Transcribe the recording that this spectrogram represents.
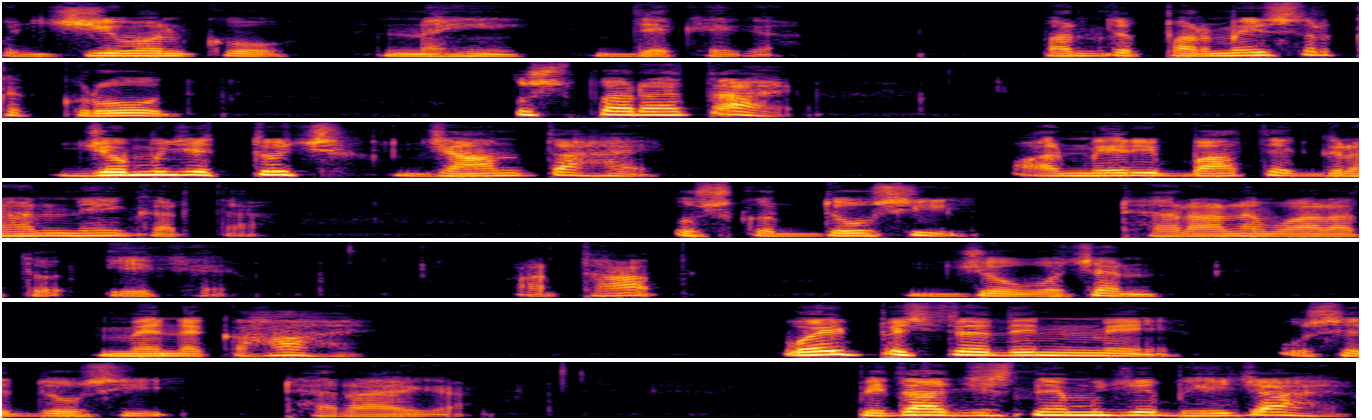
वो जीवन को नहीं देखेगा। परंतु परमेश्वर का क्रोध उस पर रहता है, जो मुझे तुच्छ जानता है और मेरी बातें ग्रहण नहीं करता, उसको दोषी ठहराने वाला तो एक है। अर्थात, जो वचन मैंने कहा है, वही पिछले दिन में उसे दोषी ठहराएगा। पिता जिसने मुझे भेजा है,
